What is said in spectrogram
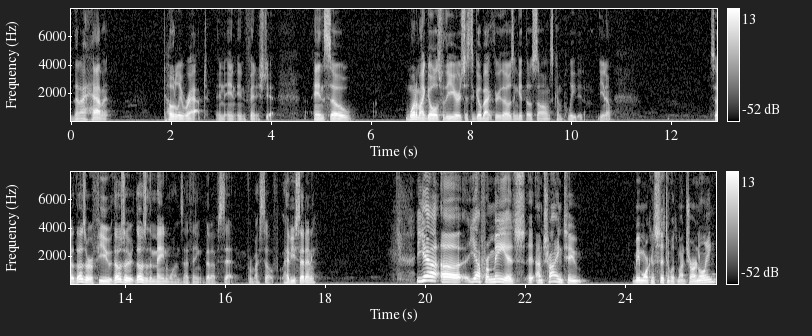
that I haven't totally wrapped and, and, and finished yet. And so one of my goals for the year is just to go back through those and get those songs completed, you know. So those are a few those are those are the main ones I think that I've set for myself. Have you set any? Yeah, uh, yeah. For me, it's I'm trying to be more consistent with my journaling.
